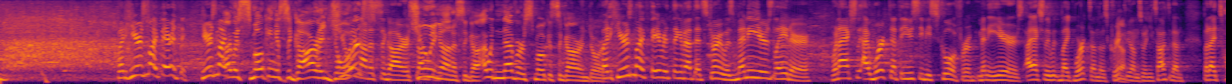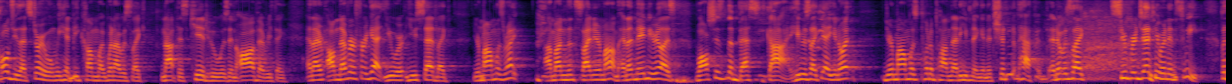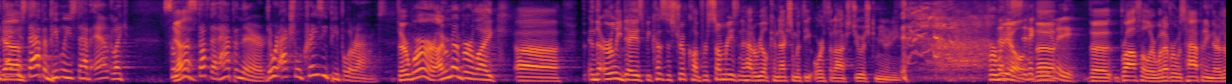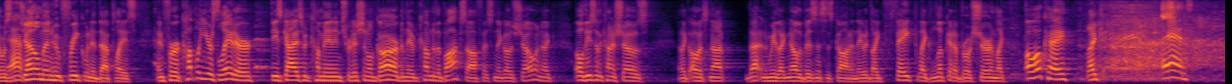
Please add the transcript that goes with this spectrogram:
But here's my favorite thing. Here's my I was smoking a cigar indoors. chewing on a cigar or something. Chewing on a cigar. I would never smoke a cigar indoors. But here's my favorite thing about that story was many years later, when I actually I worked at the UCB school for many years. I actually like worked on those curriculums when you talked about them. But I told you that story when we had become like when I was like not this kid who was in awe of everything. And I, I'll never forget you were you said like your mom was right. I'm on the side of your mom, and it made me realize Walsh is the best guy. He was like, yeah, you know what? Your mom was put upon that evening, and it shouldn't have happened. And it was like super genuine and sweet. But that used to happen. People used to have am- like some of the stuff that happened there. There were actual crazy people around. There were. I remember, like, uh, in the early days, because the strip club, for some reason, had a real connection with the Orthodox Jewish community. for The real. Hasidic the, community. the brothel or whatever was happening there, there was Yeah. a gentleman who frequented that place. And for a couple years later, these guys would come in in traditional garb and they would come to the box office and they go to show and like, oh, these are the kind of shows. And like, oh, it's not that. And we like, no, the business is gone. And they would like fake, like look at a brochure and like, oh, okay. Like, And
